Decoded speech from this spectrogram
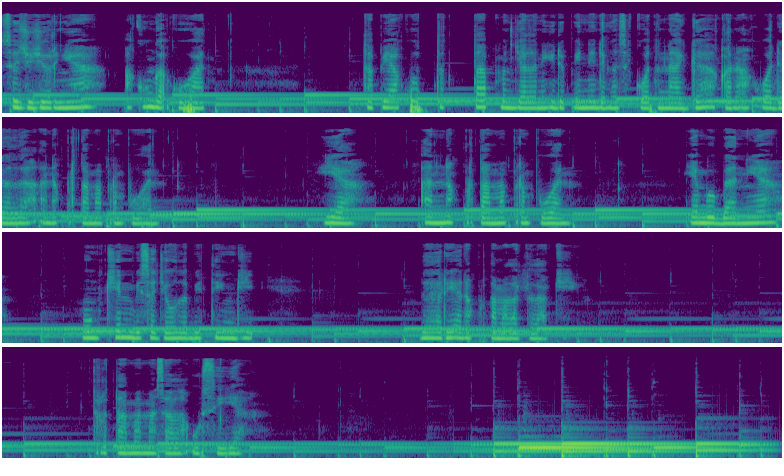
Sejujurnya, aku gak kuat. Tapi aku tetap menjalani hidup ini dengan sekuat tenaga karena aku adalah anak pertama perempuan. Ya, anak pertama perempuan. Yang bebannya mungkin bisa jauh lebih tinggi dari anak pertama laki-laki. Terutama masalah usia.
